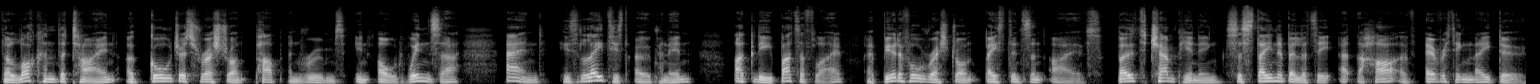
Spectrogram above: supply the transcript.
the Loch and the Tyne, a gorgeous restaurant, pub, and rooms in Old Windsor, and his latest opening, Ugly Butterfly, a beautiful restaurant based in St Ives, both championing sustainability at the heart of everything they do.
